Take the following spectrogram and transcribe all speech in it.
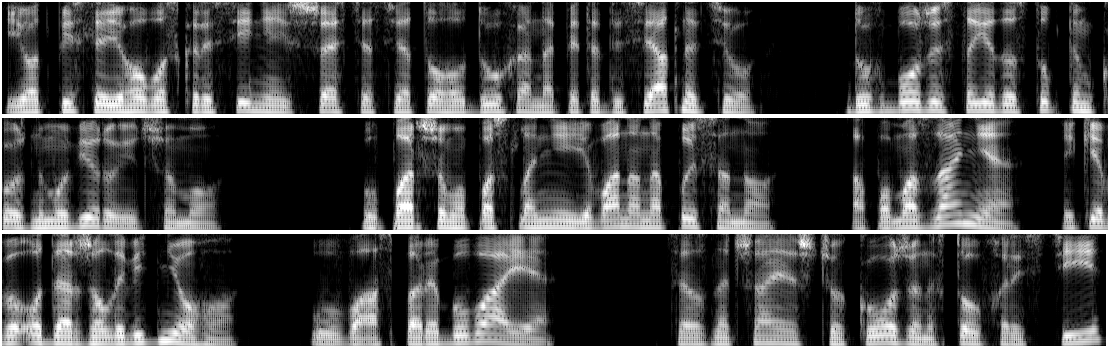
І от після його Воскресіння і щастя Святого Духа на П'ятидесятницю Дух Божий стає доступним кожному віруючому. У першому посланні Івана написано А помазання, яке ви одержали від нього, у вас перебуває. Це означає, що кожен, хто в Христі,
